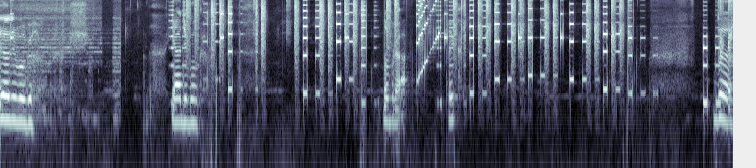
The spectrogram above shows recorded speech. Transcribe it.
Ja nie mogę. Ja nie mogę. Dobra. Pyk. D.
